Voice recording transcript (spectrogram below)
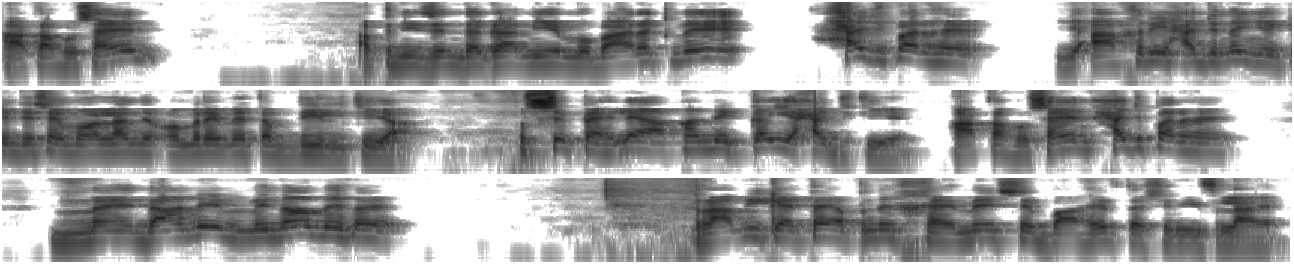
आका हुसैन अपनी जिंदगानी मुबारक में हज पर है। ये आखिरी हज नहीं है कि जैसे मौला ने उम्र में तब्दील किया। उससे पहले आका ने कई हज किए। आका हुसैन हज पर हैं, मैदान मिना में है। रावी कहता है, अपने खेमे से बाहर तशरीफ़ लाए।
